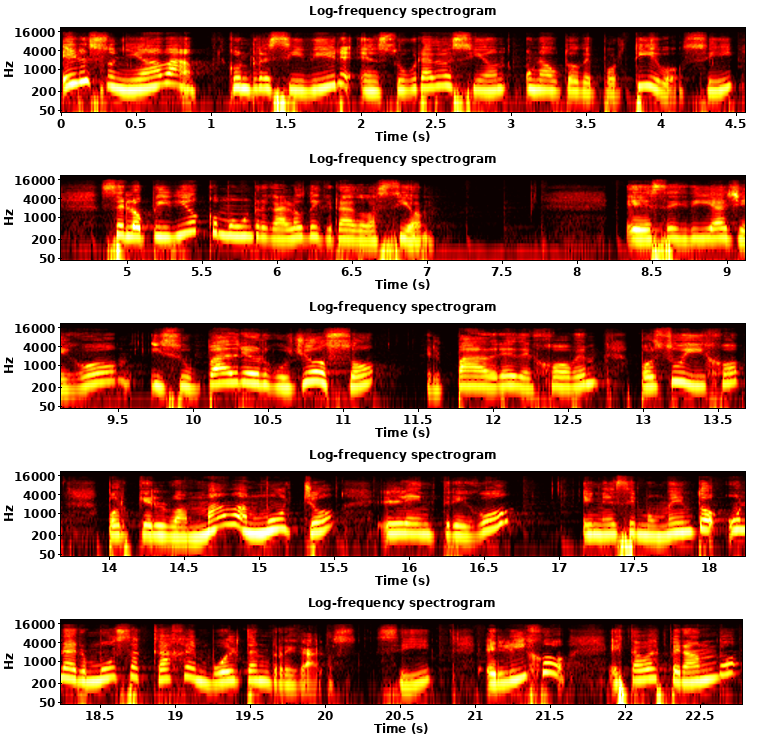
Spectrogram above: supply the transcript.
Él soñaba con recibir en su graduación un auto deportivo, ¿sí? Se lo pidió como un regalo de graduación. Ese día llegó y su padre orgulloso, el padre del joven, por su hijo, porque lo amaba mucho, le entregó en ese momento una hermosa caja envuelta en regalos, ¿sí? El hijo estaba esperando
